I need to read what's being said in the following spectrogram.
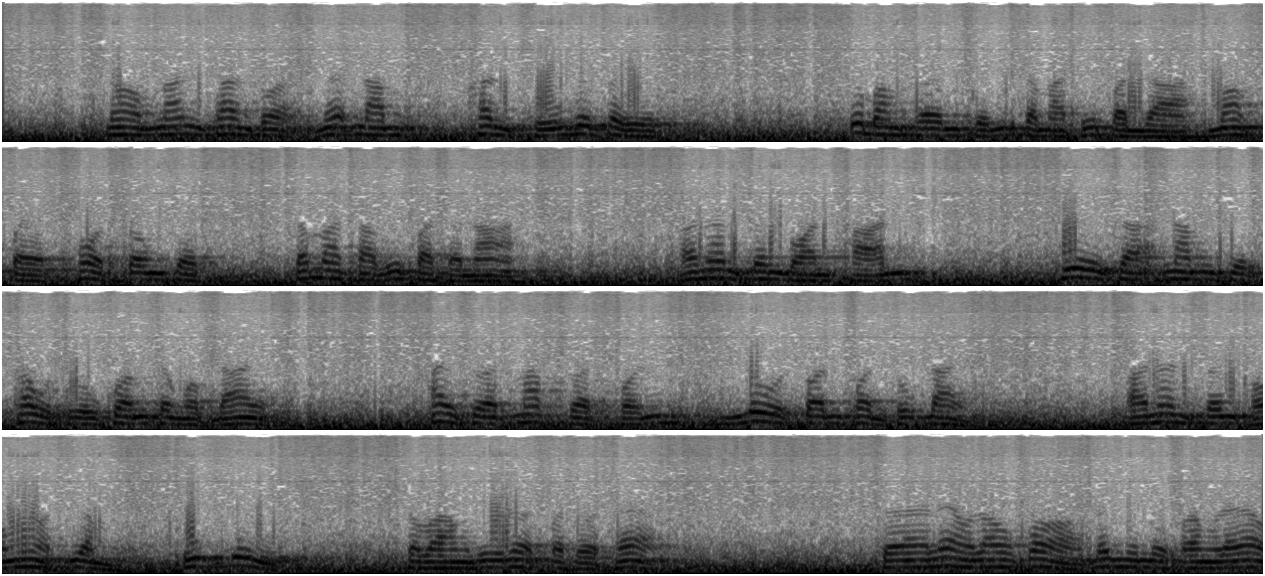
ำนอกนั้นท่านก็แนะนำขั้นสูงขึ้นไปอีก ก็บำเพ็ญถึงสมาธิปัญญามรรคแปดโทษตรงเจ็ดสมาวิปัสนา อันนั้นเป็นบ่อนฐาน ที่จะนำจิตเข้าสู่ความสงบได้ ให้เกิดมรรคเกิดผลรู้ตนพ้นทุกได้อันนั้นเป็นของยอดเยี่ยมทุกยิ่งสว่างดีเลิศประเสริฐแท้แต่แล้วเราก็ได้ยินได้ฟังแล้ว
